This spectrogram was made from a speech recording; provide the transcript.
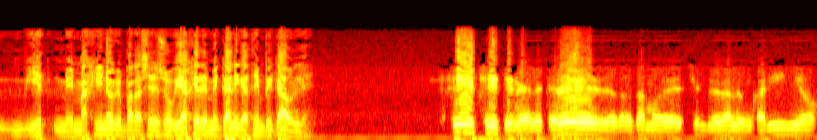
me imagino que para hacer esos viajes de mecánica está impecable. Sí, sí, tiene LTV, tratamos de siempre darle un cariño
